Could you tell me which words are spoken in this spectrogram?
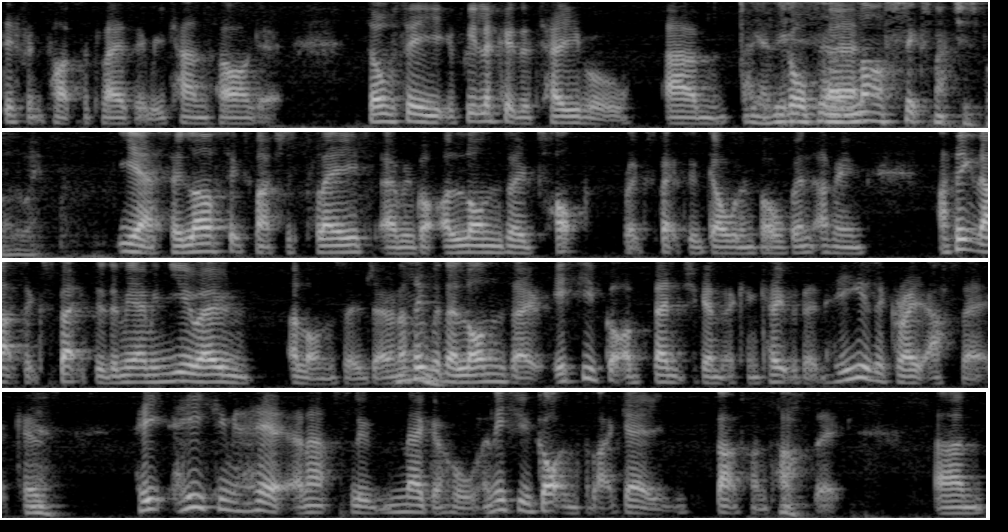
different types of players that we can target. So obviously, if we look at the table, um, yeah, this is uh, last six matches, by the way. Yeah, so last six matches played, uh, we've got Alonso top for expected goal involvement. I mean, I think that's expected. I mean, I mean, you own Alonso, Joe, and I think hmm. with Alonso, if you've got a bench again that can cope with it, he is a great asset because yeah. he he can hit an absolute mega haul, and if you've got him for that game, that's fantastic. Um,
